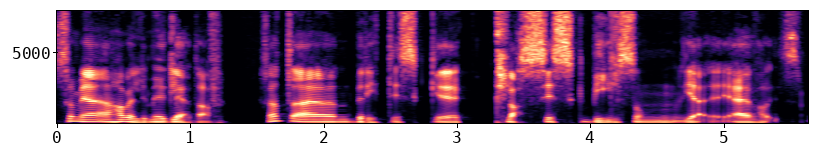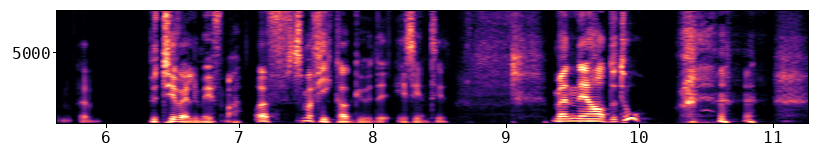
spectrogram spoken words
som jeg har veldig mye glede av. Det er en britisk eh, klassisk bil som jeg, jeg, betyr veldig mye for meg, som jeg fikk av Gud i, i sin tid. Men jeg hadde to.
